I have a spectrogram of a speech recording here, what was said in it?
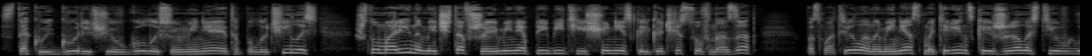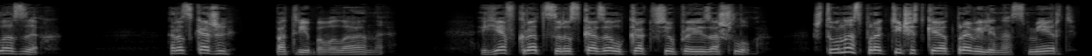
С такой горечью в голосе у меня это получилось, что Марина, мечтавшая меня прибить еще несколько часов назад, посмотрела на меня с материнской жалостью в глазах. «Расскажи», — потребовала она. Я вкратце рассказал, как все произошло, что нас практически отправили на смерть,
